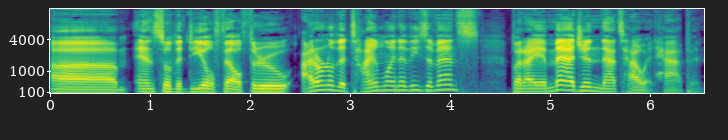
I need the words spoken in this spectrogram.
Um, and so the deal fell through. I don't know the timeline of these events, but I imagine that's how it happened.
